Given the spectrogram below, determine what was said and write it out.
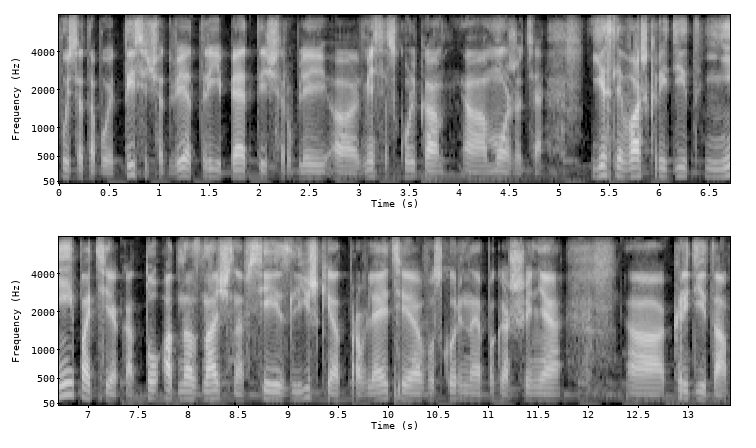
Пусть это будет 1000, 2, 3, 5 тысяч рублей э, в месяц, сколько э, можете. Если ваш кредит не ипотека, то однозначно все излишки отправляйте в ускоренное погашение кредита.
